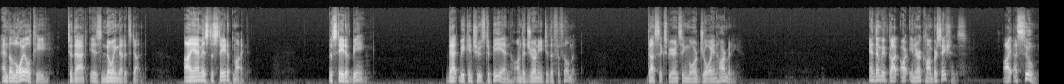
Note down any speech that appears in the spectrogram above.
and the loyalty to that is knowing that it's done. I am is the state of mind, the state of being that we can choose to be in on the journey to the fulfillment, thus experiencing more joy and harmony. And then we've got our inner conversations. I assume.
